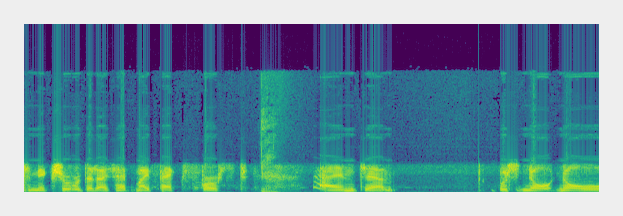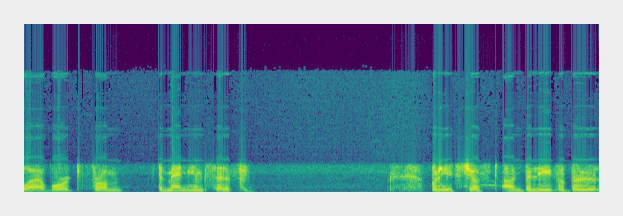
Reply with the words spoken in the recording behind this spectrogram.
to make sure that I had my facts first Yeah. and um, but no no uh, word from the man himself. But it's just unbelievable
